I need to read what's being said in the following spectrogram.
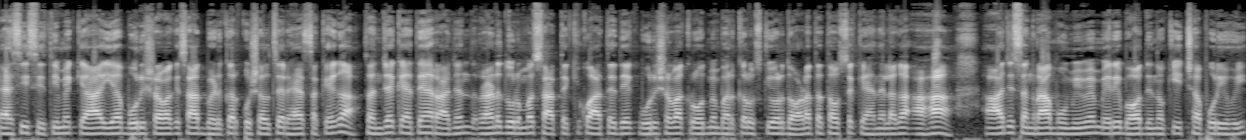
ऐसी स्थिति में क्या यह भूरी श्रवा के साथ भिड़कर कुशल से रह सकेगा? संजय कहते हैं, राजन, रण दुर्मत को आते देख भूरी श्रवा क्रोध में भरकर उसकी ओर दौड़ा तथा उससे कहने लगा, आहा, आज संग्राम भूमि में मेरी बहुत दिनों की इच्छा पूरी हुई।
